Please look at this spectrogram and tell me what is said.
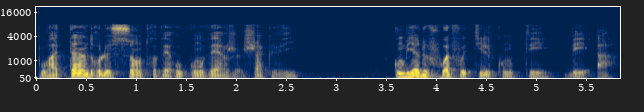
Pour atteindre le centre vers où converge chaque vie, combien de fois faut-il compter BA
